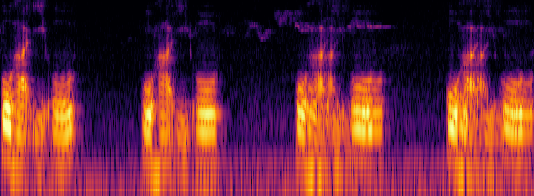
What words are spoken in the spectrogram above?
OHIO, OHIO, OHIO, OHIO.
